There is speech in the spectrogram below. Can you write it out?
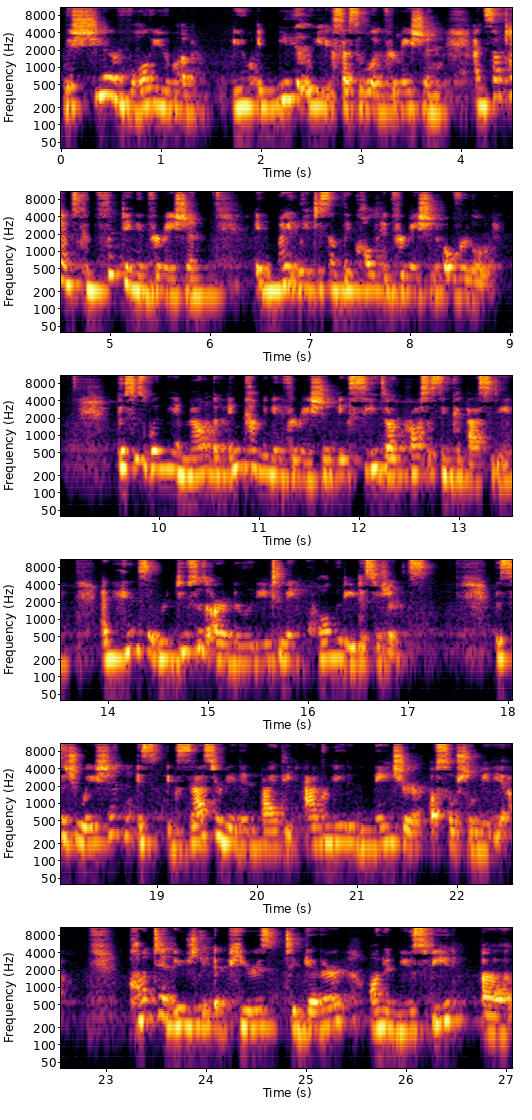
the sheer volume of you know immediately accessible information and sometimes conflicting information, it might lead to something called information overload. This is when the amount of incoming information exceeds our processing capacity, and hence it reduces our ability to make quality decisions. The situation is exacerbated by the aggregated nature of social media. Content usually appears together on a newsfeed, uh,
